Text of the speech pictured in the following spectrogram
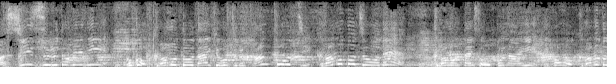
発信するためにここ熊本を代表する観光地熊本城で熊本体操を行い日本を熊本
